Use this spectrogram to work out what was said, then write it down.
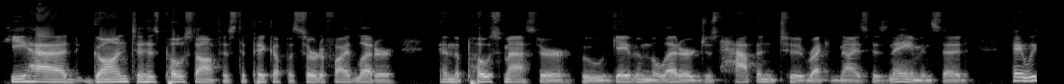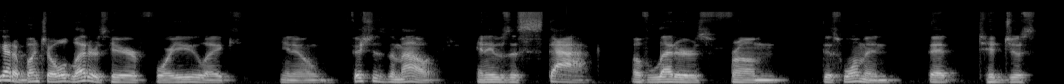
He had gone to his post office to pick up a certified letter and the postmaster who gave him the letter just happened to recognize his name and said, "Hey, we got a bunch of old letters here for you. Like, you know, fishes them out." And it was a stack of letters from this woman that had just,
